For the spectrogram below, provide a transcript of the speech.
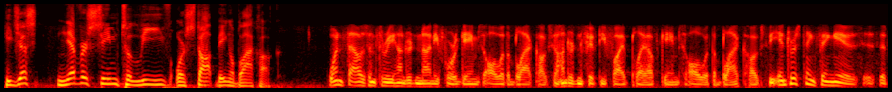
he just never seemed to leave or stop being a Blackhawk. 1,394 games, all with the Blackhawks. 155 playoff games, all with the Blackhawks. The interesting thing is, is that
